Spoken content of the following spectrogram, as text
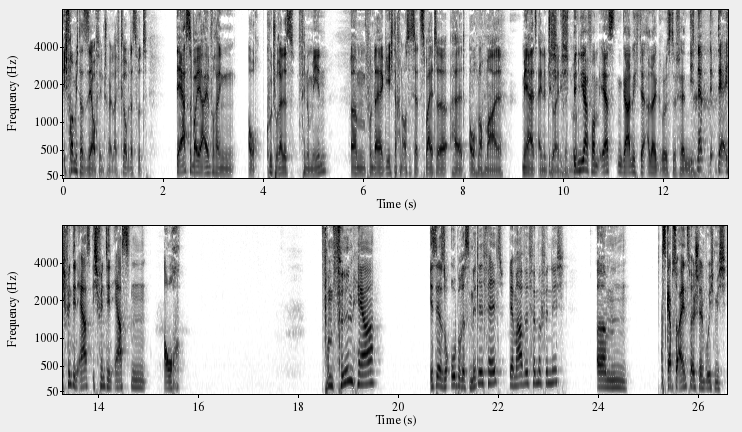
Ich freue mich da sehr auf den Trailer. Ich glaube, das wird. Der erste war ja einfach ein auch kulturelles Phänomen. Ähm, von daher gehe ich davon aus, dass der zweite halt auch noch mal mehr als eine Tür Ich, eintreten ich bin wird. ja vom ersten gar nicht der allergrößte Fan. Ich, ne, der, ich finde den erst, ich finde den ersten auch vom Film her ist er so oberes Mittelfeld der Marvel-Filme, finde ich. Ähm, es gab so ein, zwei Stellen, wo ich mich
